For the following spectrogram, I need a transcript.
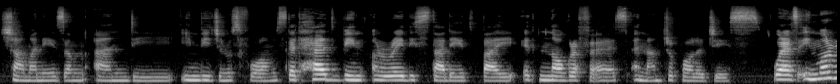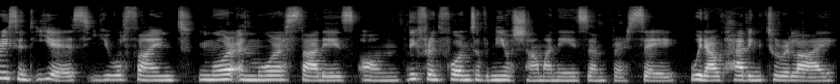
shamanism and the indigenous forms that had been already studied by ethnographers and anthropologists. Whereas in more recent years, you will find more and more studies on different forms of neo shamanism per se without having to rely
